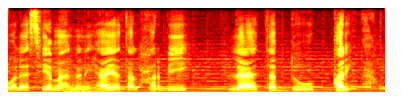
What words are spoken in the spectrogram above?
ولا سيما أن نهاية الحرب لا تبدو قريبة.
